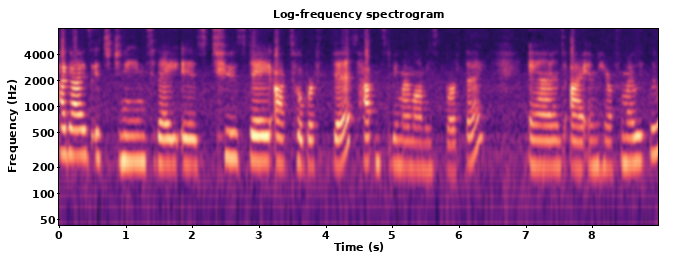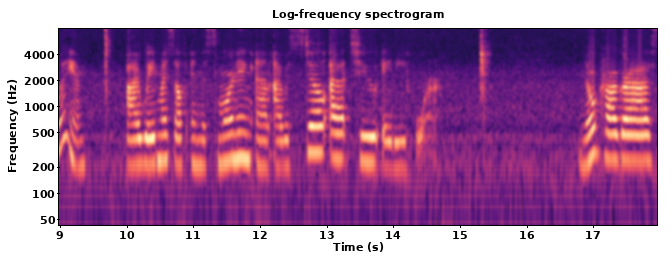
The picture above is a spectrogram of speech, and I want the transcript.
Hi guys, it's Janine. Today is Tuesday, October 5th. Happens to be my mommy's birthday. And I am here for my weekly weigh-in. I weighed myself in this morning and I was still at 284. No progress.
